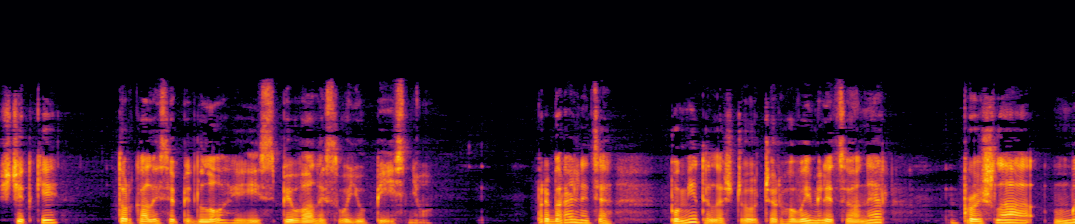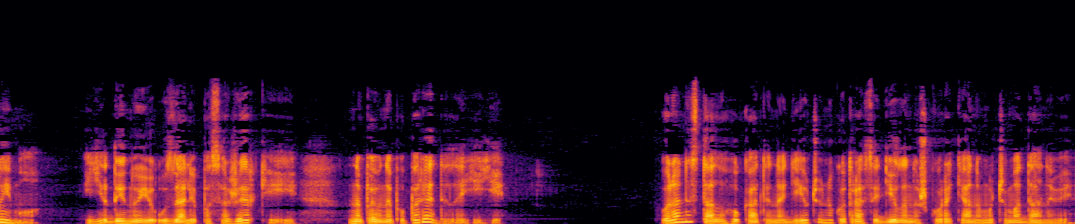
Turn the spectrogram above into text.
Щітки торкалися підлоги і співали свою пісню. Прибиральниця помітила, що черговий міліціонер пройшла мимо єдиної у залі пасажирки і, напевне, попередила її. Вона не стала гукати на дівчину, котра сиділа на шкуратяному чемоданові,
